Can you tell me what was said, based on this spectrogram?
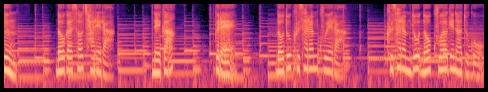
응. 너 가서 잘해라. 내가? 그래. 너도 그 사람 구해라. 그 사람도 너 구하게 놔두고.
